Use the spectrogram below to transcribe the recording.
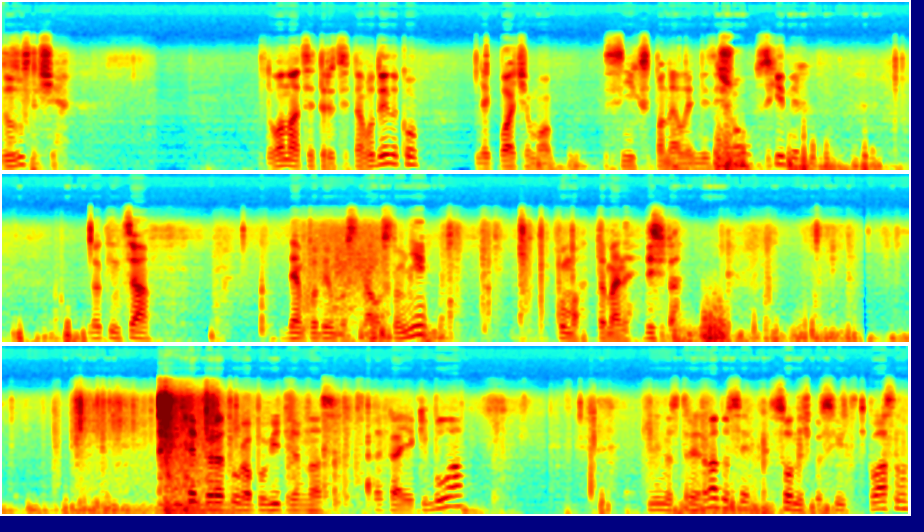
До зустрічі. 12.30 на годиннику. Як бачимо, сніг з панелей не зійшов східних до кінця. Йдемо подивимось на основні. Кума, до мене, іди сюди. Температура повітря в нас така, як і була. Мінус 3 градуси, сонечко світить класно.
